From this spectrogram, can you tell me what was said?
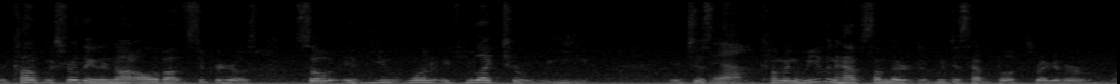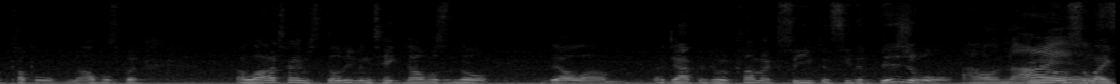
the comic books for everything. They're not all about superheroes. So if you want, if you like to read, it just Yeah. come in. We even have some there. we just have books, regular, a couple of novels, but a lot of times they'll even take novels and they'll they'll um, adapt into a comic so you can see the visual. Oh, nice. You know, so like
